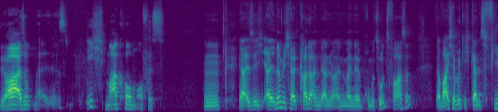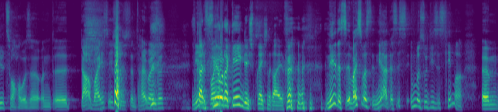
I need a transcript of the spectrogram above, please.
Ja, also ich mag Homeoffice. Mhm. Ja, also ich erinnere mich halt gerade an, an, an, meine Promotionsphase. Da war ich ja wirklich ganz viel zu Hause. Und äh, da weiß ich, dass ich dann teilweise. Nee, kann für ja, oder gegen dich sprechen, Ralf. nee, das, weißt du was? Ja, das ist immer so dieses Thema. Ähm,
